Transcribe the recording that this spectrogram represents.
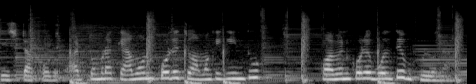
চেষ্টা করো। আর তোমরা কেমন করেছ আমাকে কিন্তু কমেন্ট করে বলতে ভুলো না।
